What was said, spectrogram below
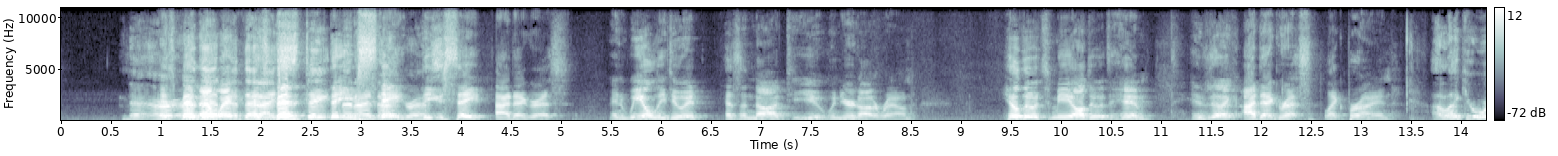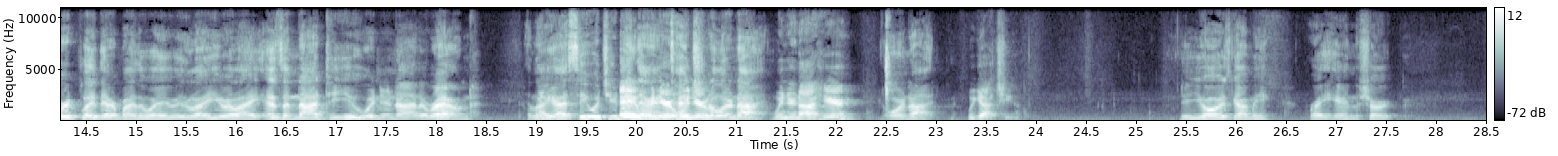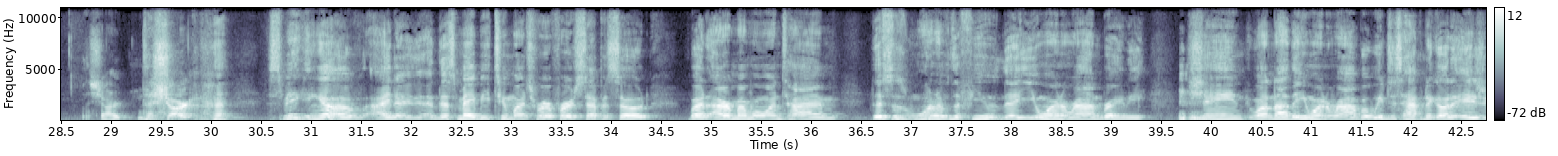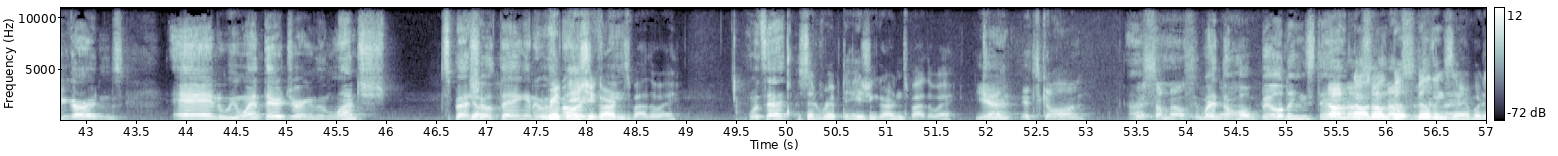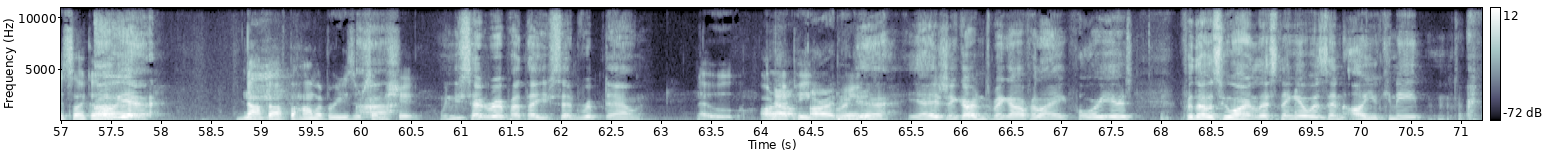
Yeah, or- It's or been that, way. That it's I been state that that, you I state digress. that you say I digress, and we only do it as a nod to you when you're not around. He'll do it to me. I'll do it to him, and he'll be like, "I digress," like Brian. I like your wordplay there, by the way. Like you were like as a nod to you when you're not around. And like I see what you Hey, did there, when you're- when you're- intentional or not, When you're not here, or not. we got you. Yeah, you always got me right here in the shark. The shark. The shark. Speaking of, I this may be too much for a first episode, but I remember one time. This is one of the few that you weren't around, Brady. Shane, well, not that you weren't around, but we just happened to go to Asian Gardens, and we went there during the lunch special Yo, thing, and it was Rip an Asian Gardens, by the way. What's that? I said rip to Asian Gardens, by the way. Yeah, Dude. it's gone. There's uh, something else. In Wait, there the whole building's down. No, No, no, something the else is bu- in building's there. there, but it's like a Oh uh, yeah. Knockoff Bahama Breeze or some Ah. shit. When you said rip, I thought you said rip down. No, R.I.P. R.I.P. Rip. Yeah, yeah. Asian Gardens been gone for like four years. For those who aren't listening, it was an all-you-can-eat.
